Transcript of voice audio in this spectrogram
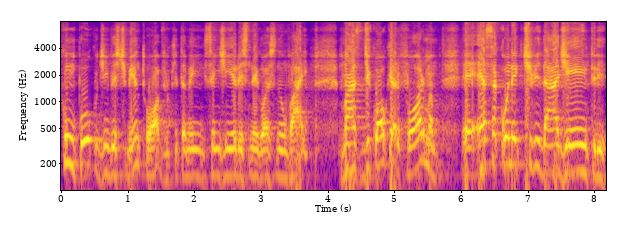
com um pouco de investimento, óbvio que também sem dinheiro esse negócio não vai, mas de qualquer forma, é, essa conectividade entre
